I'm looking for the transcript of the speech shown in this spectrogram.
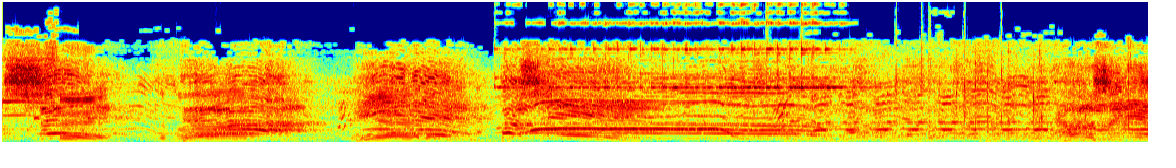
Trzy, dwa, jeden, poszli! Naruszenie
